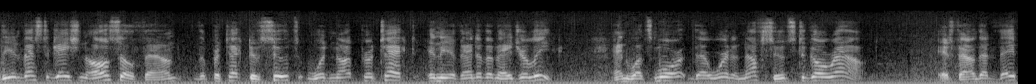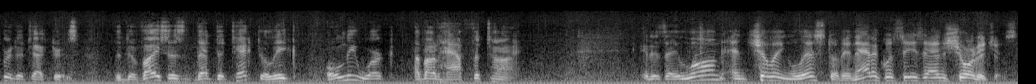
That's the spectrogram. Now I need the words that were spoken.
The investigation also found the protective suits would not protect in the event of a major leak. And what's more, there weren't enough suits to go round. It found that vapor detectors, the devices that detect a leak, only work about half the time. It is a long and chilling list of inadequacies and shortages.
